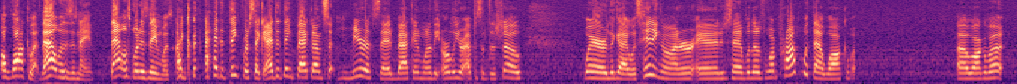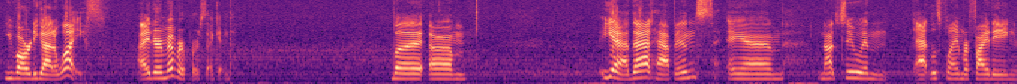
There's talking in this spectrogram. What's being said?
Oh, Wakaba. That was his name. That was what his name was. I could. I had to think for a second. I had to think back on what Mira said back in one of the earlier episodes of the show, where the guy was hitting on her, and she said, "Well, there's one problem with that Wakaba. Uh, Wakaba, you've already got a wife." I had to remember for a second. But um, yeah, that happens, and Natsu and Atlas Flame are fighting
